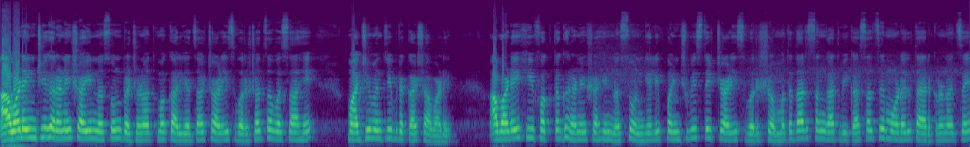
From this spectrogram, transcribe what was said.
आवाडेंची घराणेशाही नसून रचनात्मक कार्याचा चाळीस वर्षाचा वसा आहे माजी मंत्री प्रकाश आवाडे. आवाडे ही फक्त घराणेशाही नसून गेली पंचवीस ते चाळीस वर्ष मतदारसंघात विकासाचे मॉडेल तयार करण्याचे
